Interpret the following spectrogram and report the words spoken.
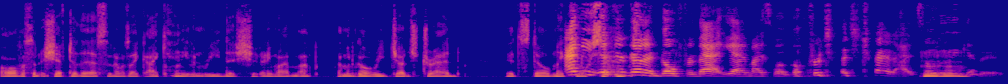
all of a sudden shift to this, and I was like, I can't even read this shit anymore. I'm, I'm, I'm gonna go read Judge Dredd. It still makes I mean, sense. if you're gonna go for that, yeah, I might as well go for Judge Dredd. I totally Mhm. get it.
